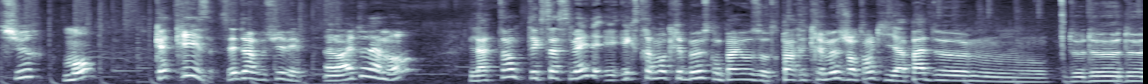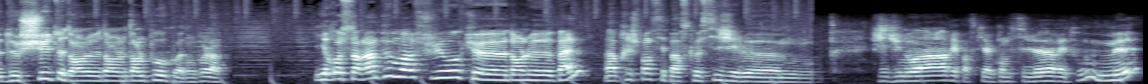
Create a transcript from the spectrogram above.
sur mon 4 crises. C'est bien, vous suivez. Alors étonnamment, la teinte Texas Made est extrêmement crémeuse comparée aux autres. Par crémeuse, j'entends qu'il n'y a pas de, hum, de, de, de, de chute dans le, dans, dans le pot, quoi. Donc voilà. Il ressort un peu moins fluo que dans le pâle. Après, je pense que c'est parce qu'aussi j'ai le, hum, j'ai du noir et parce qu'il y a le concealer et tout. Mais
